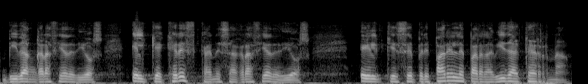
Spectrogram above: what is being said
viva en gracia de Dios, el que crezca en esa gracia de Dios, el que se prepare para la vida eterna.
